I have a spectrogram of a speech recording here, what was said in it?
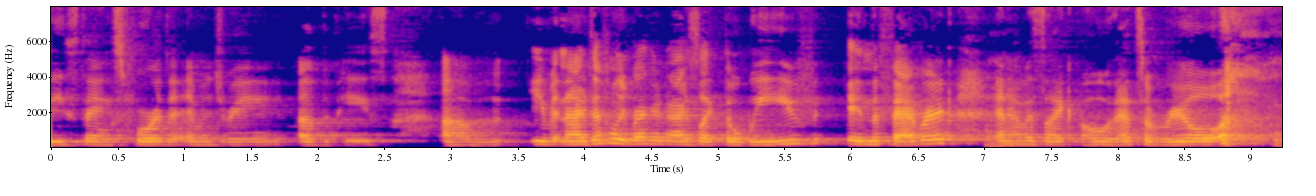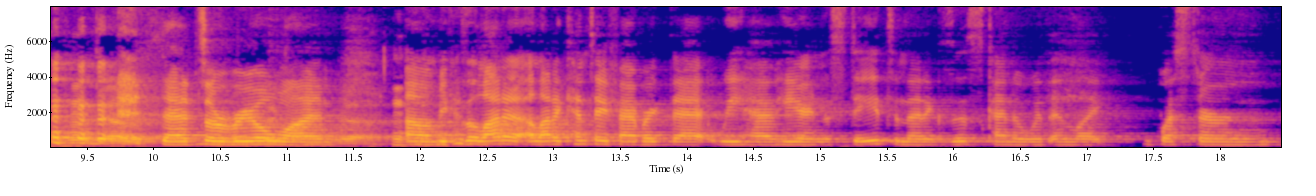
these things for the imagery of the piece. Um, even I definitely recognized like the weave in the fabric, mm-hmm. and I was like, "Oh, that's a real, that's a real one." Yeah. um, because a lot of a lot of kente fabric that we have here in the states and that exists kind of within like Western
